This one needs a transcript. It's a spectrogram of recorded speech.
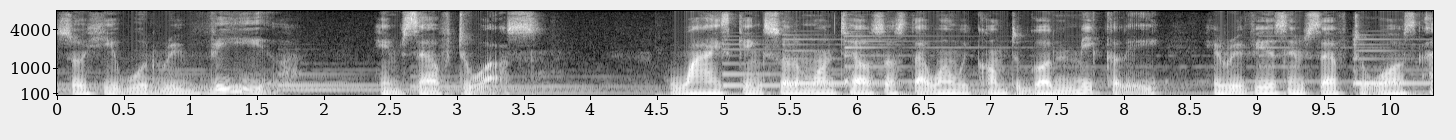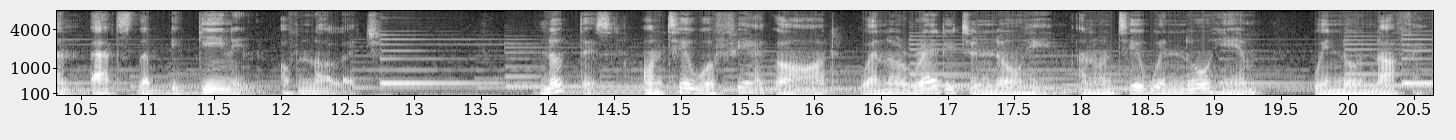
so He would reveal Himself to us. Wise King Solomon tells us that when we come to God meekly, He reveals Himself to us, and that's the beginning of knowledge. Note this until we fear God, we're not ready to know Him, and until we know Him, we know nothing.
